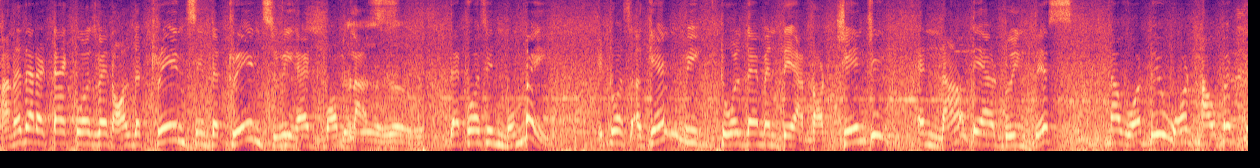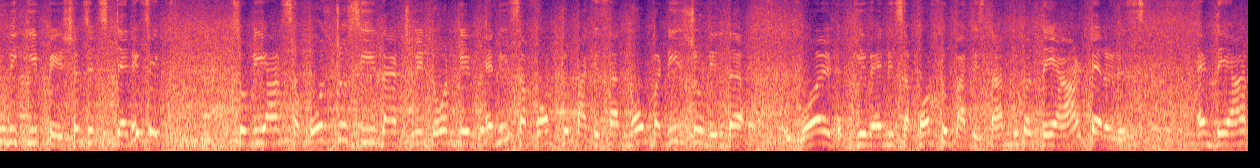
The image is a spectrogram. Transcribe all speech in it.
Another attack was when all the trains in the trains we had bomb blasts. yeah, yeah. That was in Mumbai. It was again we told them, and they are not changing. And now they are doing this. Now what do you want? How much do we keep patience? It's terrific. So we are supposed to see that we don't give any support to Pakistan. Nobody should in the world give any support to Pakistan because they are terrorists and they are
